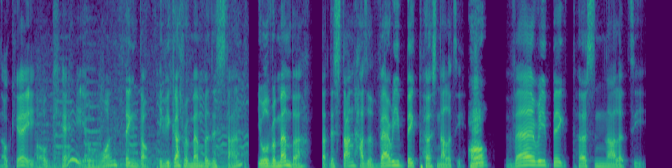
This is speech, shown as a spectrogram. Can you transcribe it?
Okay, okay. One thing though, if you guys remember this stand, you will remember that this stand has a very big personality. Huh? Very big personality.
